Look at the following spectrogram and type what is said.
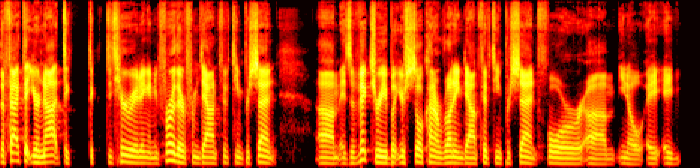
the fact that you're not de- de- deteriorating any further from down fifteen percent um, is a victory, but you're still kind of running down fifteen percent for um, you know a, a,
